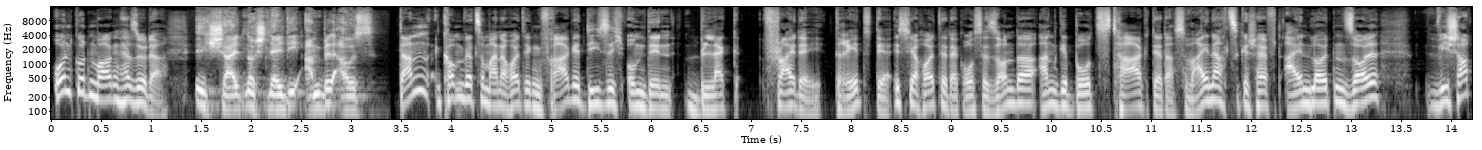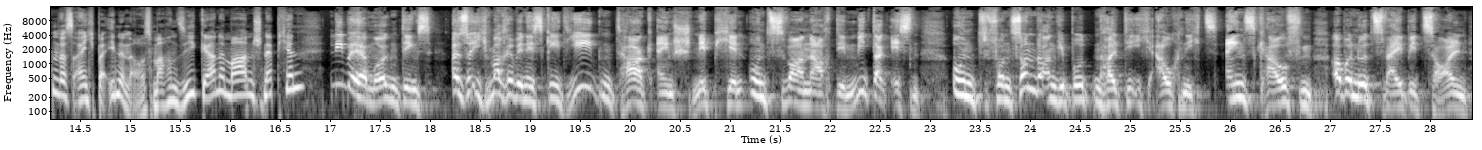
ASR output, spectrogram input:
Und guten Morgen, Herr Söder. Ich schalte noch schnell die Ampel aus. Dann kommen wir zu meiner heutigen Frage, die sich um den Black Friday dreht. Der ist ja heute der große Sonderangebotstag, der das Weihnachtsgeschäft einläuten soll. Wie schaut denn das eigentlich bei Ihnen aus? Machen Sie gerne mal ein Schnäppchen? Lieber Herr Morgendings, also ich mache, wenn es geht, jeden Tag ein Schnäppchen und zwar nach dem Mittagessen. Und von Sonderangeboten halte ich auch nichts. Eins kaufen, aber nur zwei bezahlen.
